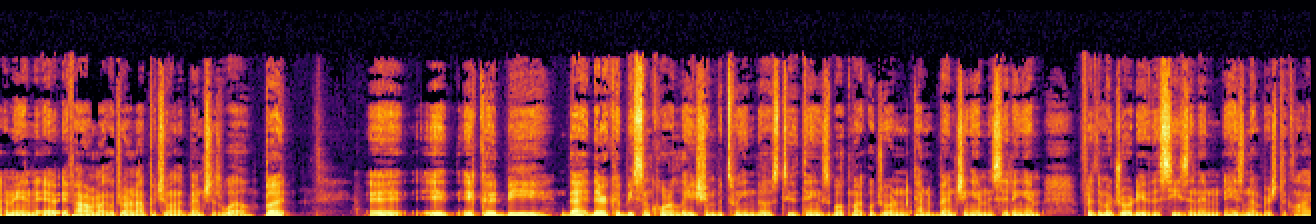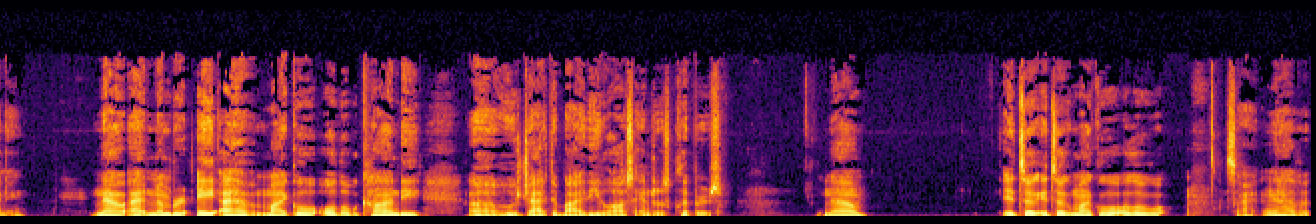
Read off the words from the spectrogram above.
I mean, if I were Michael Jordan, I'd put you on the bench as well. But it it it could be that there could be some correlation between those two things, both Michael Jordan kind of benching him and sitting him for the majority of the season and his numbers declining. Now at number eight, I have Michael Olowokandi, uh, who was drafted by the Los Angeles Clippers. Now, it took it took Michael Olo. Sorry, I'm gonna have a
